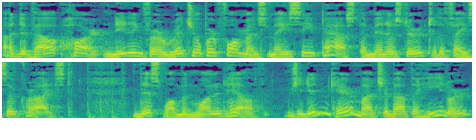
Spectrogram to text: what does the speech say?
A devout heart kneeling for a ritual performance may see past the minister to the face of Christ. This woman wanted health. She didn't care much about the healer.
